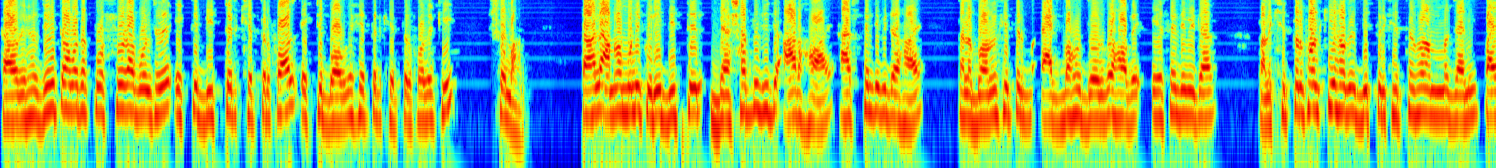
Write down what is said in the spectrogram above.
কারণ এখানে যেহেতু আমাদের প্রশ্নটা বলছে যে একটি বৃত্তের ক্ষেত্রফল, একটি বর্গক্ষেত্রের ক্ষেত্রফলে কি? সমান। তাহলে আমরা মনে করি বৃত্তের ব্যাসার্ধ যদি আর হয় আট সেন্টিমিটার হয়, তাহলে বর্গক্ষেত্রের এক বাহু দৈর্ঘ্য হবে এ সেন্টিমিটার তাহলে ক্ষেত্রফল কি হবে? বৃত্তের ক্ষেত্রফল আমরা জানি, পাই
